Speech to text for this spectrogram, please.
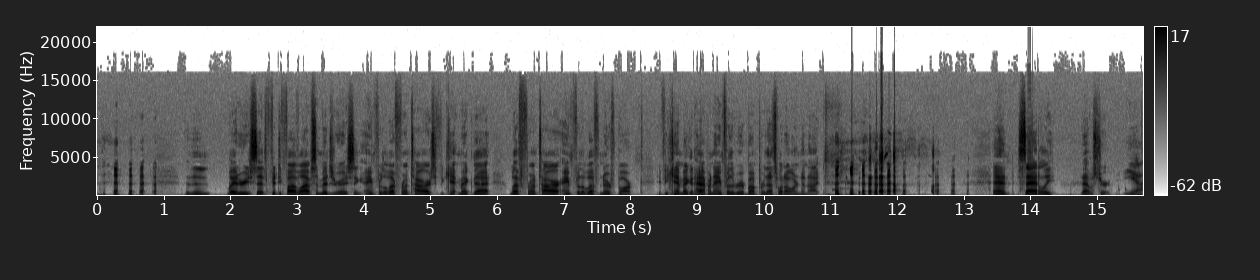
and then later he said 55 laps of midget racing. Aim for the left front tires. If you can't make that left front tire, aim for the left Nerf bar. If you can't make it happen, aim for the rear bumper. That's what I learned tonight. and sadly, that was true Yeah,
